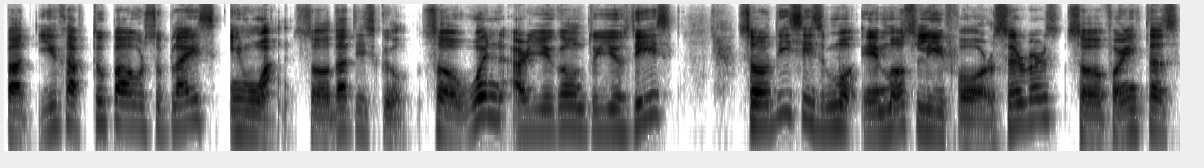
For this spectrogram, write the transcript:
but you have two power supplies in one. So that is cool. So when are you going to use this? So this is mo uh, mostly for servers. So for instance,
